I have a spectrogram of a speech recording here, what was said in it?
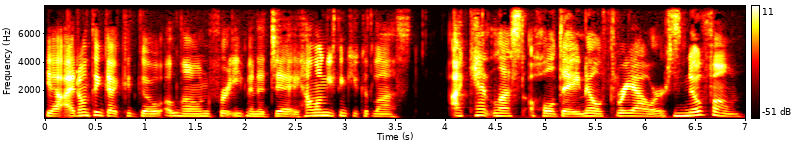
Yeah, I don't think I could go alone for even a day. How long do you think you could last? I can't last a whole day. No, three hours. No phone.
